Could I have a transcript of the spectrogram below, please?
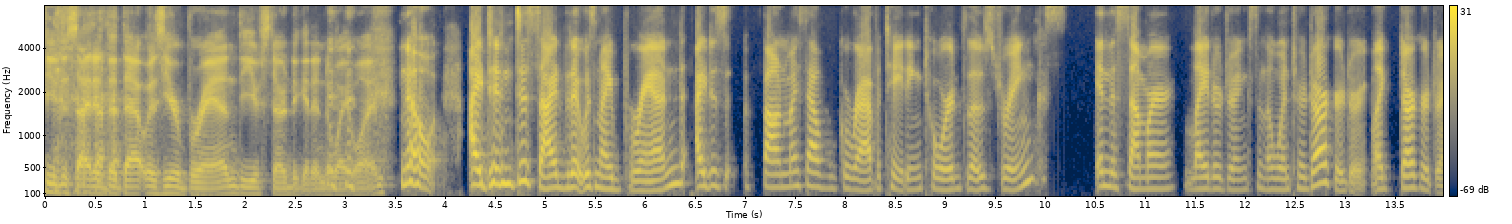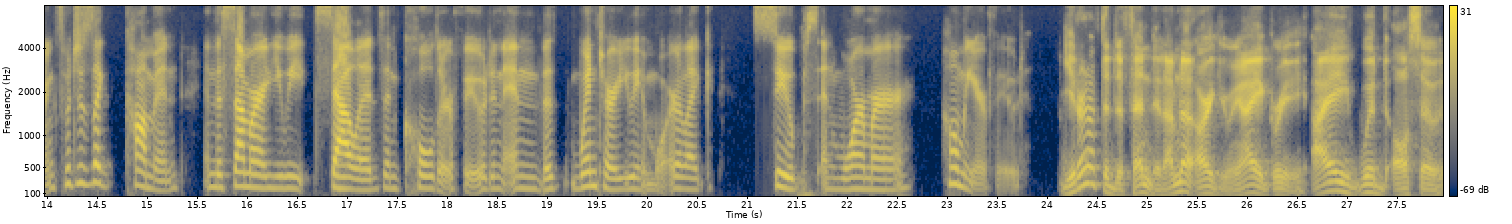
you decided that that was your brand, you've started to get into white wine. no, I didn't decide that it was my brand. I just found myself gravitating towards those drinks in the summer, lighter drinks, in the winter, darker drink, like darker drinks, which is like common. In the summer, you eat salads and colder food, and in the winter, you eat more like soups and warmer homier food. You don't have to defend it. I'm not arguing. I agree. I would also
